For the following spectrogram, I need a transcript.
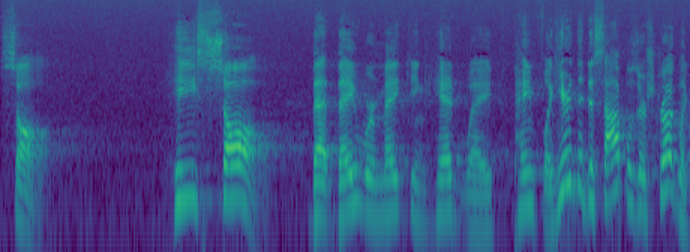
saw. He saw that they were making headway painfully. Here, the disciples are struggling.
